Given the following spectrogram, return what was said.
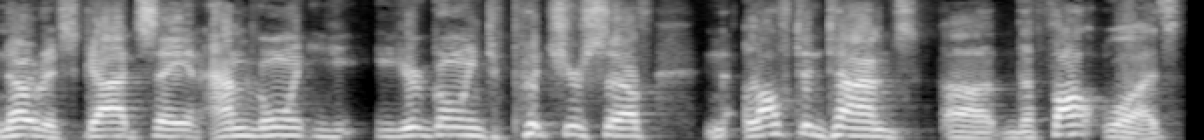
Notice God saying, I'm going, you're going to put yourself. Oftentimes, uh, the thought was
